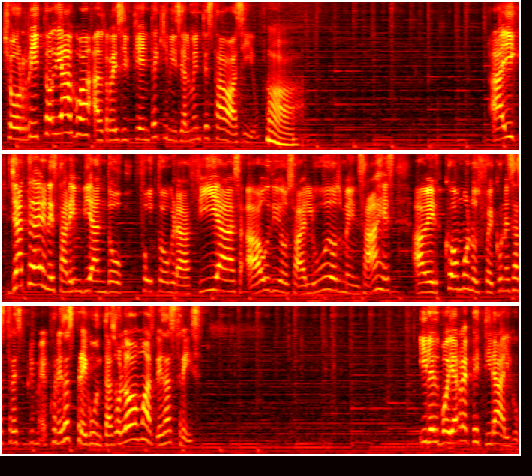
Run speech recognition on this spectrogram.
chorrito de agua al recipiente que inicialmente estaba vacío. Ah, Ahí ya te deben estar enviando fotografías, audios, saludos, mensajes, a ver cómo nos fue con esas tres con esas preguntas. Solo vamos a hacer esas tres. Y les voy a repetir algo.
